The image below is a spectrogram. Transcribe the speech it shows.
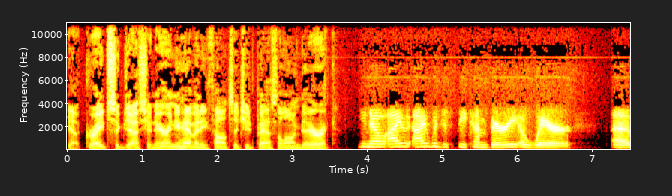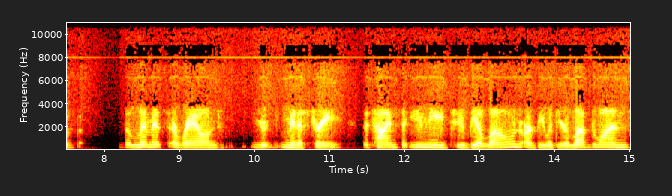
Yeah, great suggestion. Erin, you have any thoughts that you'd pass along to Eric? You know, I, I would just become very aware of the limits around your ministry, the times that you need to be alone or be with your loved ones,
